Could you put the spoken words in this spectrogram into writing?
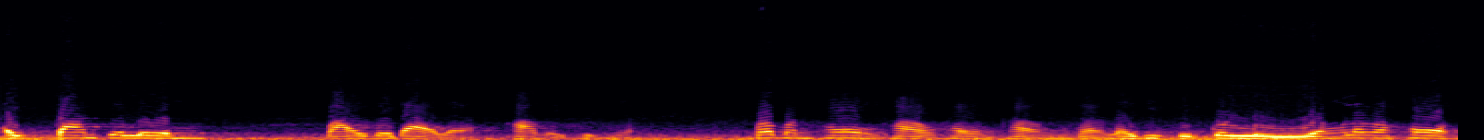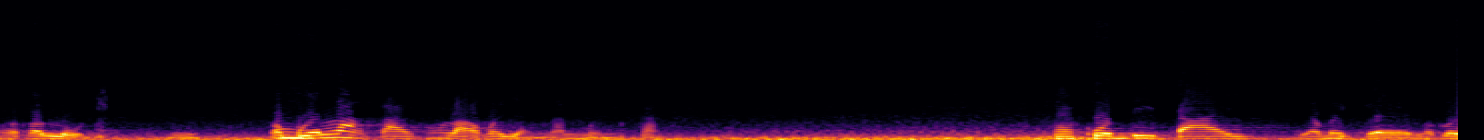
ไอการเจริญไปไม่ได้แล้วข้าวไม่ถึงเนี่ยเพราะมันแห้งข้าวแห้งข้าวแห้งข้าวในที่สุดก็เหลืองแล้วก็แห้งแล้วก็หล่นนี่ก็เหมือนร่างกายของเราก็อย่างนั้นเหมือนกัน แต่คนที่ตายยังไม่แก่มันก็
